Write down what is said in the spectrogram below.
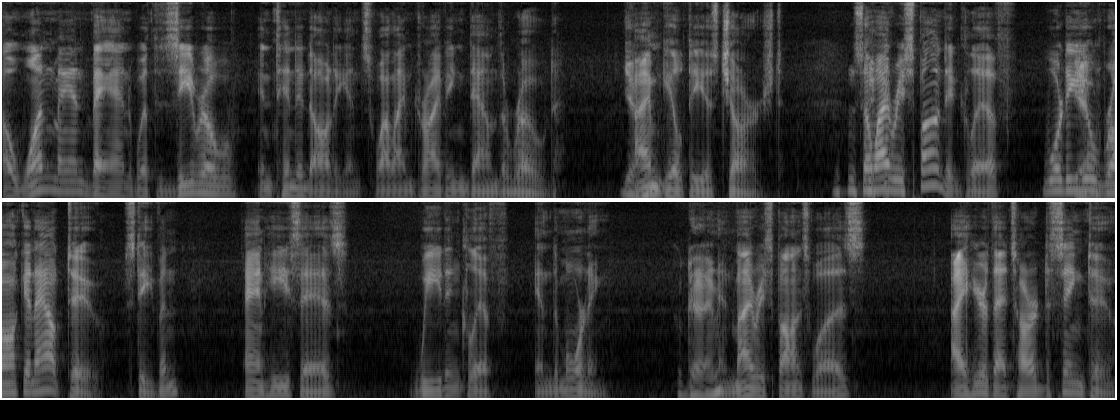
a one man band with zero intended audience while I'm driving down the road. Yeah. I'm guilty as charged. So I responded, Cliff, what are you rocking out to, Stephen? And he says, Weed and Cliff in the morning. okay. And my response was, I hear that's hard to sing to.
